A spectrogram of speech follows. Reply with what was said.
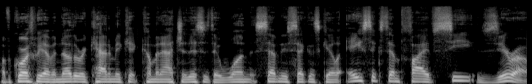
Of course, we have another Academy kit coming at you. This is a 172nd scale A6M5C0.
